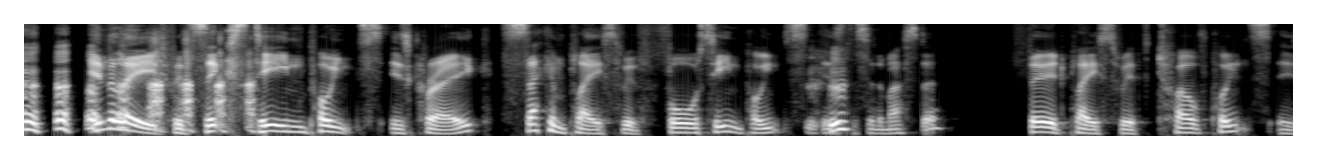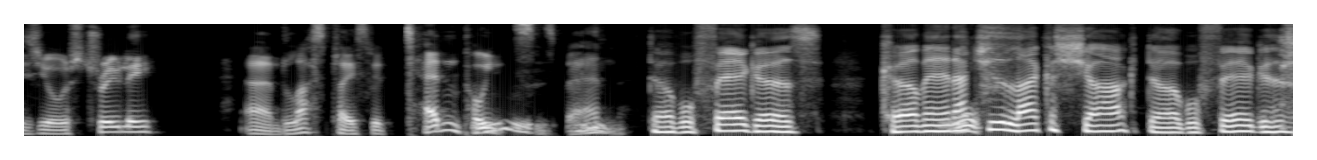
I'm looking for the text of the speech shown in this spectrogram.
In the lead with 16 points is Craig. Second place with 14 points Mhm. is the Cinemaster. Third place with 12 points is yours truly. And last place with 10 points Ooh. is Ben. Double figures coming at you like a shark. Double figures.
